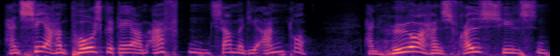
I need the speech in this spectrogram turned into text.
Han ser ham påskedag om aftenen sammen med de andre. Han hører hans fredshilsen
